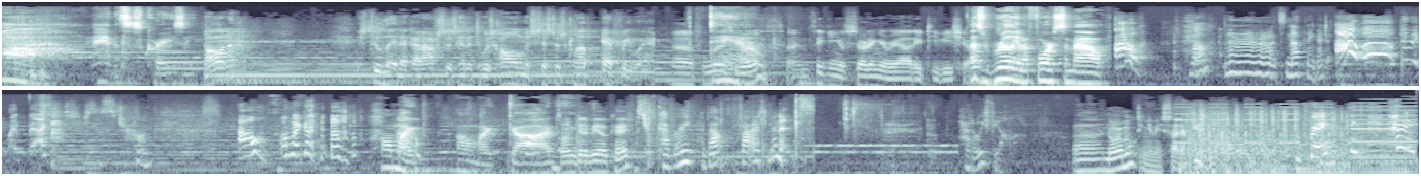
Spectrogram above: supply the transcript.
Oh, man, this is crazy. Following him? It's too late. I got officers headed to his home, his sister's club, everywhere. Uh, for what it's Damn. worth, I'm thinking of starting a reality TV show. That's really gonna force him out. Ow! Mom? No, no, no, no, it's nothing. I, ow! I think my back. You're so strong. Ow! Oh my god. Oh my, oh my god. I'm gonna be okay? This recovery, about five minutes. How do we feel? Uh, normal. Give me side effect. Ray? Hey!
